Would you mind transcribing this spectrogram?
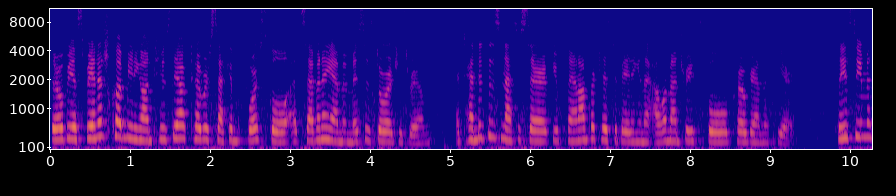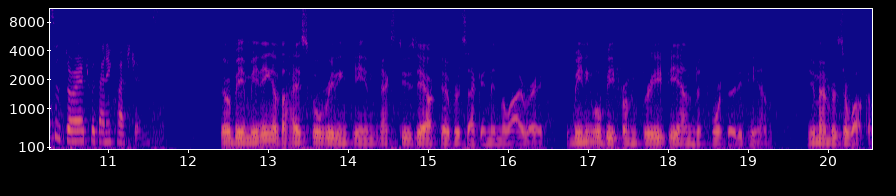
There will be a Spanish club meeting on Tuesday, October 2nd before school at 7 a.m. in Mrs. Dorridge's room. Attendance is necessary if you plan on participating in the elementary school program this year. Please see Mrs. Dorridge with any questions. There will be a meeting of the high school reading team next Tuesday, October 2nd in the library. The meeting will be from 3 p.m. to 4:30 p.m. New members are welcome.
